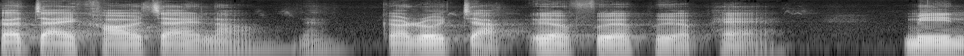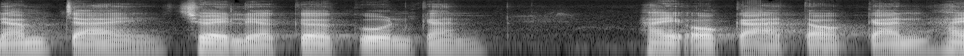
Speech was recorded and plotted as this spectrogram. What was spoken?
ก็ใจเขาใจเรานะก็รู้จักเอื้อเฟื้อเผื่อแผ่ มีน้ำใจช่วยเหลือเกื้อกูลกัน ให้โอกาสต่อกัน ให้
